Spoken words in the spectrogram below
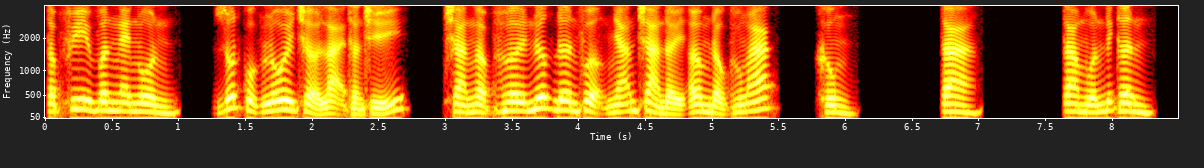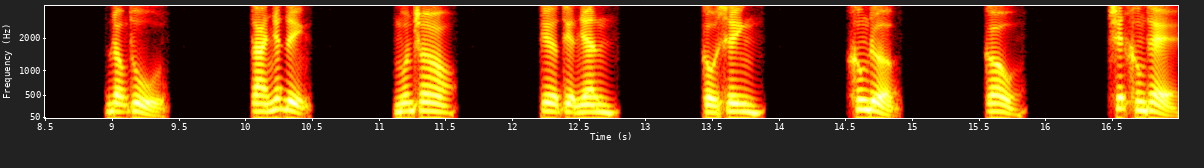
Tập phi vân nghe ngôn, rốt cuộc lôi trở lại thần trí, tràn ngập hơi nước đơn phượng nhãn tràn đầy âm độc hung ác, không. Ta, ta muốn đích thân. Động thủ. Ta nhất định. Muốn cho. kia tiện nhân. Cầu sinh. Không được. Cầu. Chết không thể.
